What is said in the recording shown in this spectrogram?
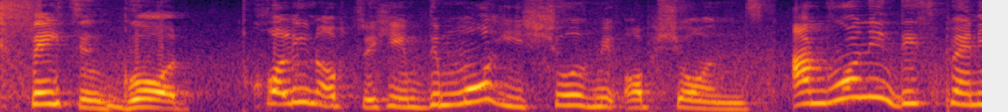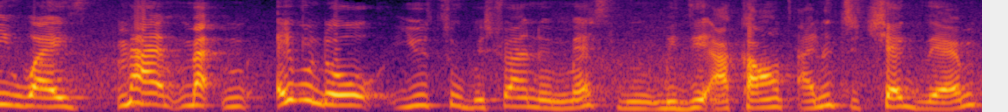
faith in God, calling up to him, the more he shows me options. I'm running this Pennywise. My, my, even though YouTube is trying to mess with the account, I need to check them.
